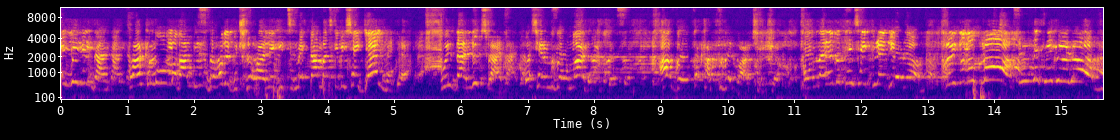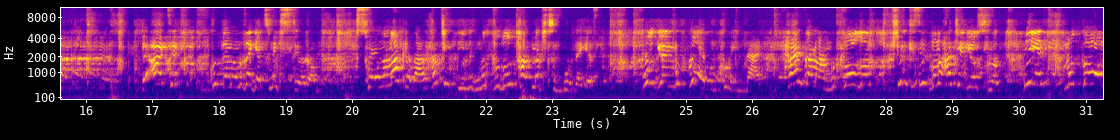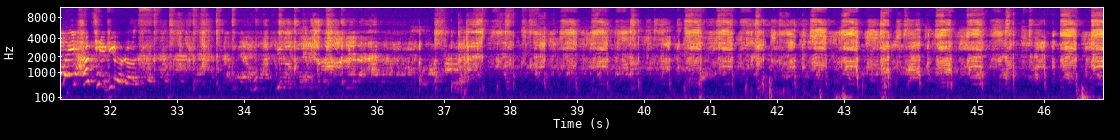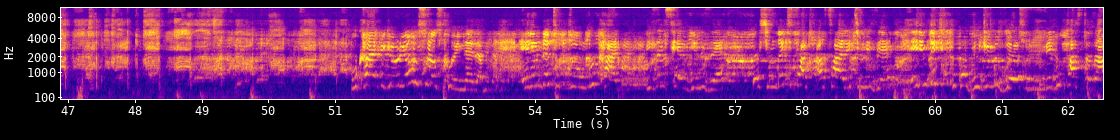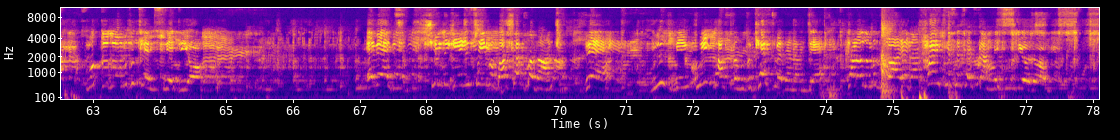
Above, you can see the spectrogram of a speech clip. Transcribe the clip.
ellerinden farkında olmadan bizi daha da güçlü hale getirmekten başka bir şey gelmedi. Bu yüzden lütfen başarımızı onlar da kutlasın.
